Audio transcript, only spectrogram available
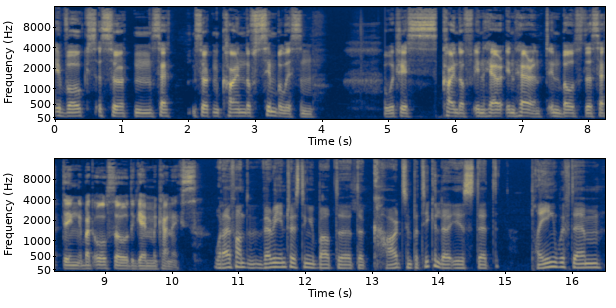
evokes a certain set, certain kind of symbolism which is kind of inher inherent in both the setting but also the game mechanics. What I found very interesting about the, the cards in particular is that playing with them,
